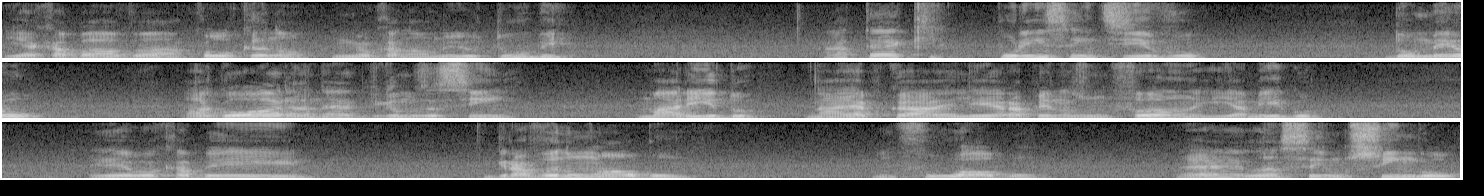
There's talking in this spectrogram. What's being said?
e acabava colocando no meu canal no YouTube, até que por incentivo do meu agora, né, digamos assim, marido na época ele era apenas um fã e amigo. Eu acabei gravando um álbum, um full álbum. Né? Lancei um single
